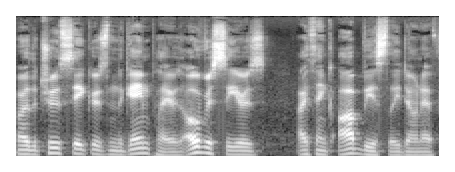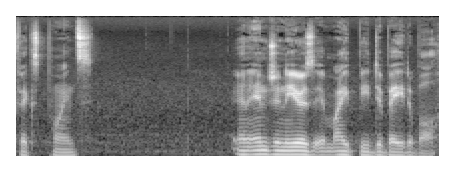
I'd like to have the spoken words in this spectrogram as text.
are the truth seekers and the game players. Overseers, I think, obviously don't have fixed points. And engineers, it might be debatable.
